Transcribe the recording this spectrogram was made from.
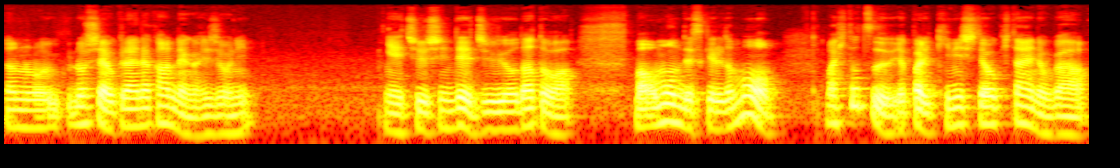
あのロシア・ウクライナ関連が非常に中心で重要だとは、まあ、思うんですけれども、まあ、一つやっぱり気にしておきたいのが、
